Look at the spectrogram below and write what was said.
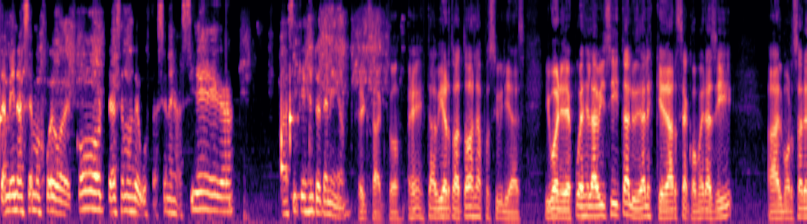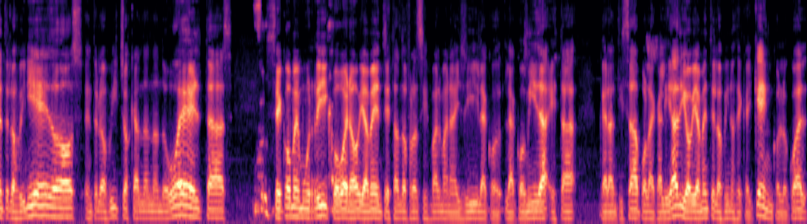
También hacemos juego de corte, hacemos degustaciones a ciega, así que es entretenido. Exacto, ¿eh? está abierto a todas las posibilidades. Y bueno, después de la visita, lo ideal es quedarse a comer allí, a almorzar entre los viñedos, entre los bichos que andan dando vueltas, se come muy rico, bueno, obviamente, estando Francis Malman allí, la, la comida está garantizada por la calidad y obviamente los vinos de Caiquén, con lo cual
